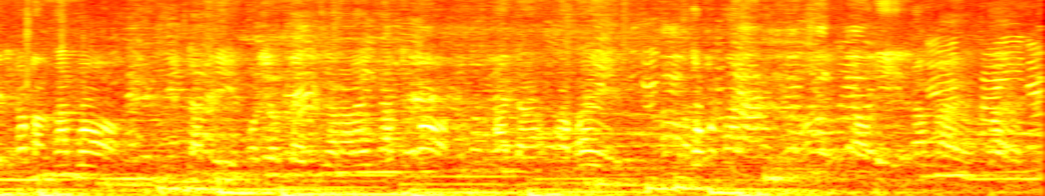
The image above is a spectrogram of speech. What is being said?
นี้นะครับบางท่านก็มีหน้าที่คนเดียวเต้นกันอะไรครับก็อาจจะทำให้ตรงกันเจ้าที่นะครับได้ได้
